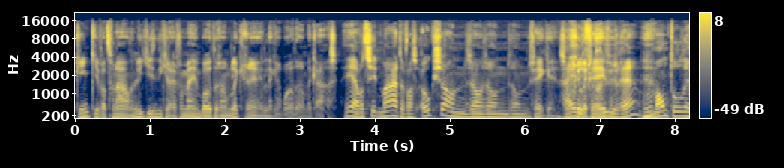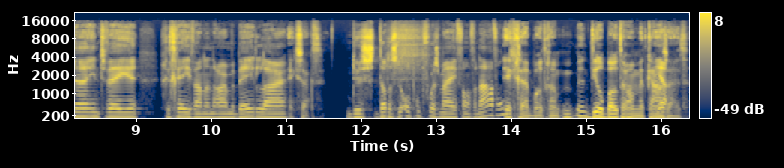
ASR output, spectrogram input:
kindje wat vanavond een liedje is, die krijgt van mij een boterham, lekkere, lekkere boterham met kaas. Ja, want Sint Maarten was ook zo'n zo'n zo'n zo'n Zeker, zo'n figuur, hè? Mantel eh, in tweeën, gegeven aan een arme bedelaar. Exact. Dus dat is de oproep volgens mij van vanavond. Ik ga boterham, een deel boterham met kaas Ja. uit.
